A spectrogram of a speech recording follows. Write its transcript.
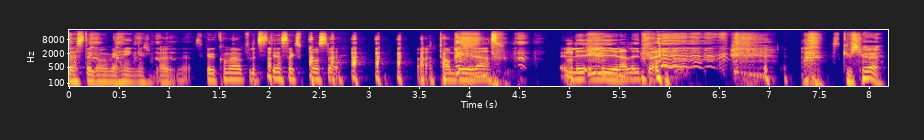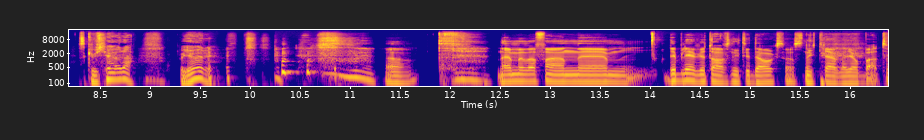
nästa gång vi hänger. så bara, Ska du komma på lite sten, sax, påse? Ta en bira, li, lira lite. Ska vi köra? Ska vi köra? Vad gör du? ja. Nej men vad fan, ehm, det blev ju ett avsnitt idag också. Snyggt jävla jobbat.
